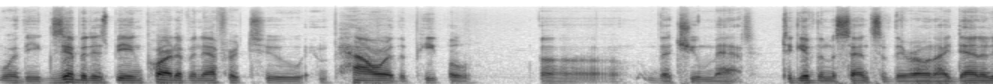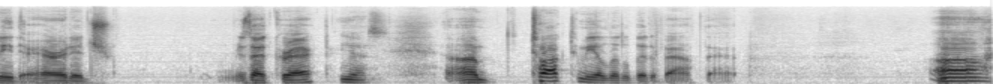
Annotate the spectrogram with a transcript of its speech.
or the exhibit as being part of an effort to empower the people uh, that you met to give them a sense of their own identity, their heritage. Is that correct? Yes. Um, talk to me a little bit about that. Uh,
